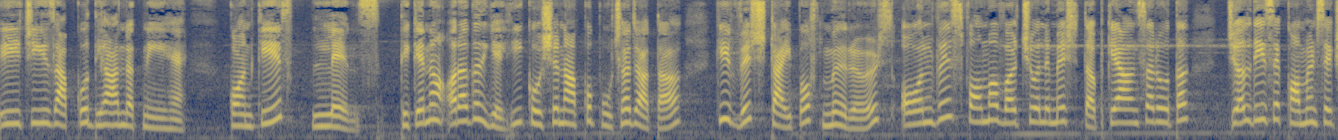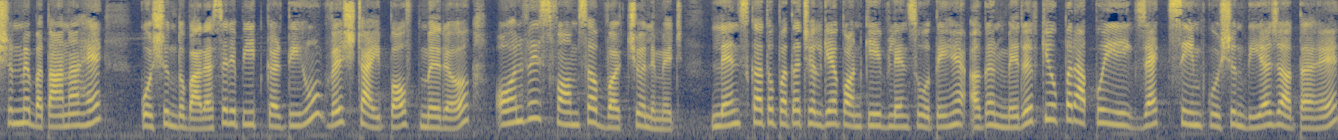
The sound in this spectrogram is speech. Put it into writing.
ये चीज़ आपको ध्यान रखनी है। कॉन्केव लेंस ठीक है ना? और अगर यही क्वेश्चन आपको पूछा जाता कि which type of mirrors always form a virtual image तब क्या आंसर होता? जल्दी से कमेंट सेक्शन में बताना है। क्वेश्चन दोबारा से रिपीट करती हूँ। Which type of mirror always forms a virtual image lens का तो पता चल गया कॉन्केव लेंस होते हैं। अगर मिरर के ऊपर आपको ये एग्जैक्ट सेम क्वेश्चन दिया जाता है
